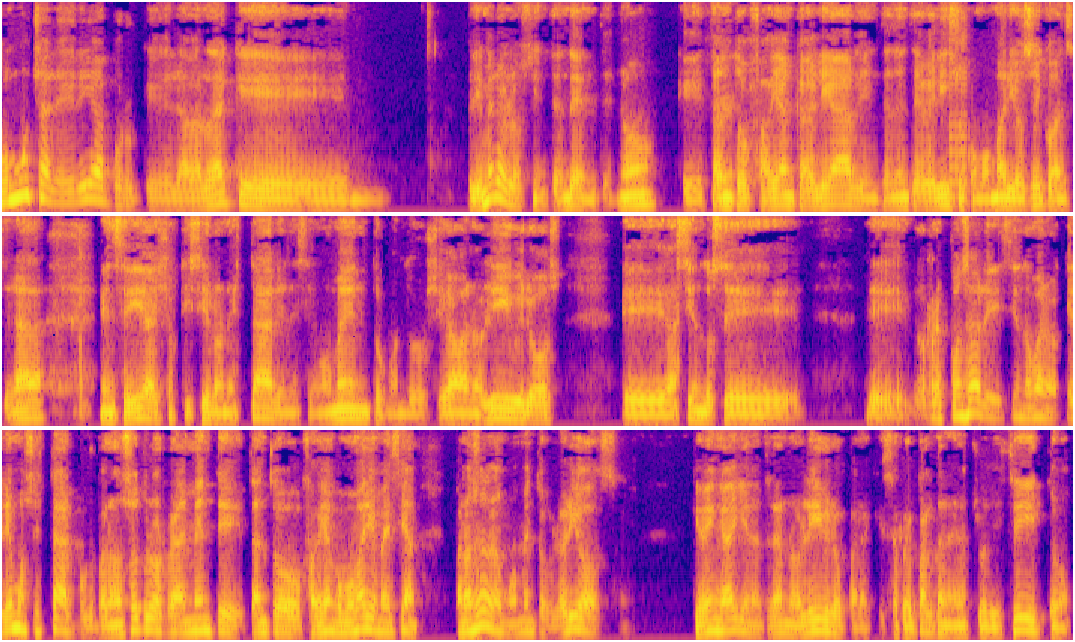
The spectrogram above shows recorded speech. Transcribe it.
Con mucha alegría porque la verdad que primero los intendentes, ¿no? Que tanto Fabián Cagliar, intendente de Berizo, como Mario Seco de Ensenada, enseguida ellos quisieron estar en ese momento, cuando llegaban los libros, eh, haciéndose eh, responsables y diciendo, bueno, queremos estar, porque para nosotros realmente, tanto Fabián como Mario me decían, para nosotros es un momento glorioso, que venga alguien a traernos libros para que se repartan en nuestro distrito,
